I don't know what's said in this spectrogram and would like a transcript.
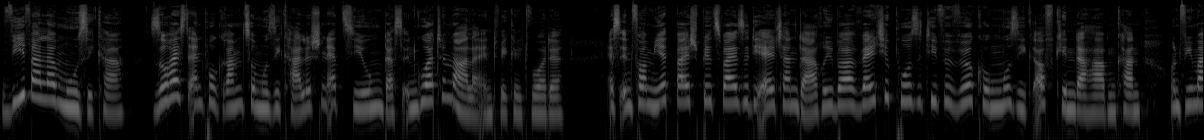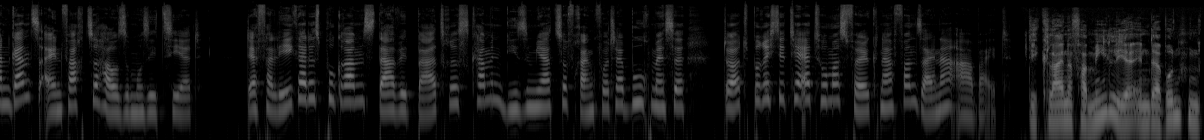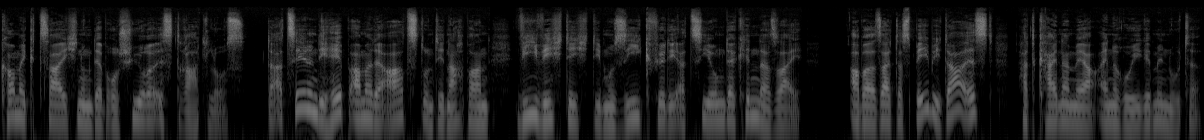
Viva la Musica, so heißt ein Programm zur musikalischen Erziehung, das in Guatemala entwickelt wurde. Es informiert beispielsweise die Eltern darüber, welche positive Wirkung Musik auf Kinder haben kann und wie man ganz einfach zu Hause musiziert. Der Verleger des Programms, David Bartris, kam in diesem Jahr zur Frankfurter Buchmesse. Dort berichtete er Thomas Völkner von seiner Arbeit. Die kleine Familie in der bunten Comiczeichnung der Broschüre ist ratlos. Da erzählen die Hebamme, der Arzt und die Nachbarn, wie wichtig die Musik für die Erziehung der Kinder sei. Aber seit das Baby da ist, hat keiner mehr eine ruhige Minute.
